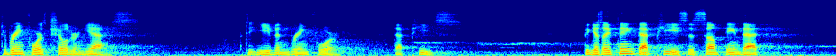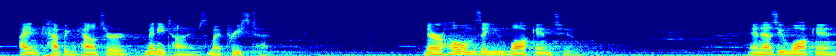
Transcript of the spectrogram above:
to bring forth children, yes, but to even bring forth that peace. Because I think that peace is something that I have encountered many times in my priesthood. There are homes that you walk into, and as you walk in,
